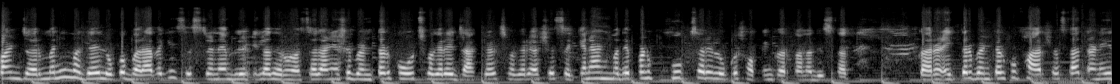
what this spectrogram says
पण जर्मनीमध्ये लोक बऱ्यापैकी सस्टेनेबिलिटीला धरून असतात आणि असे विंटर कोट्स वगैरे जॅकेट्स वगैरे असे सेकंड हँडमध्ये पण खूप सारे लोक शॉपिंग करताना दिसतात. कारण एकतर विंटर खूप हार्श असतात आणि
